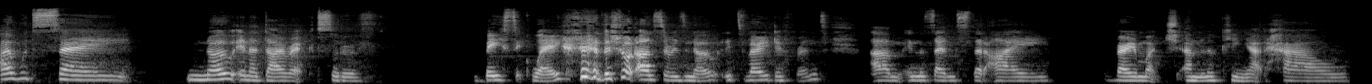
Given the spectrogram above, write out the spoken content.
I would say no in a direct sort of basic way. the short answer is no. It's very different um, in the sense that I very much am looking at how,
